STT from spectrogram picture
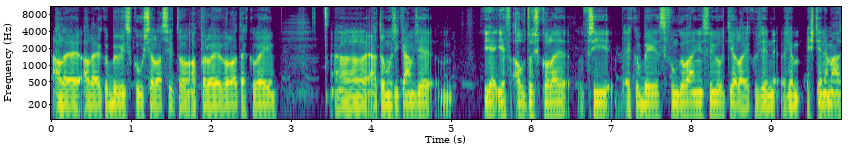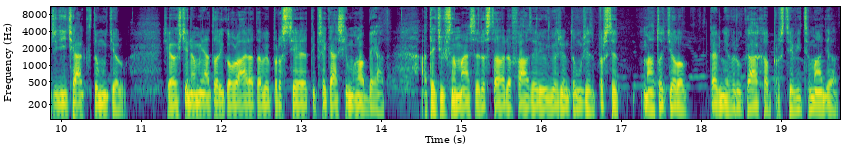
ale, ale jako by vyzkoušela si to a projevila takový, uh, já tomu říkám, že je, je v autoškole při jakoby, s fungováním svého těla, jakože že ještě nemá řidičák k tomu tělu. Že ho ještě neumí natolik ovládat, aby prostě ty překážky mohla běhat. A teď už normálně se dostala do fáze, kdy už věřím tomu, že prostě má to tělo pevně v rukách a prostě ví, co má dělat.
